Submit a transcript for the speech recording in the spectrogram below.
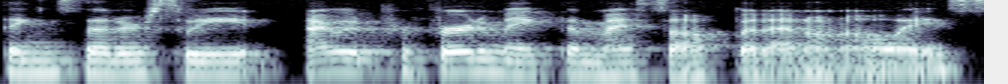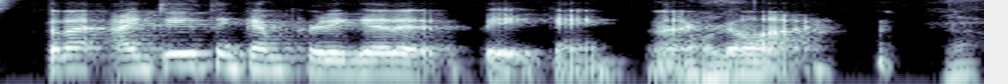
things that are sweet. I would prefer to make them myself, but I don't always. But I, I do think I'm pretty good at baking. I'm not gonna lie. Yeah.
